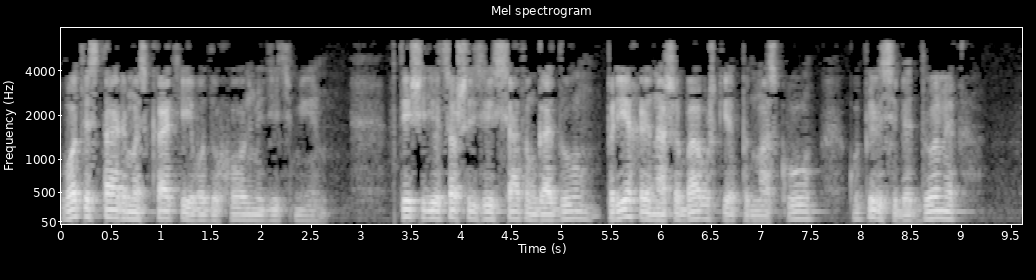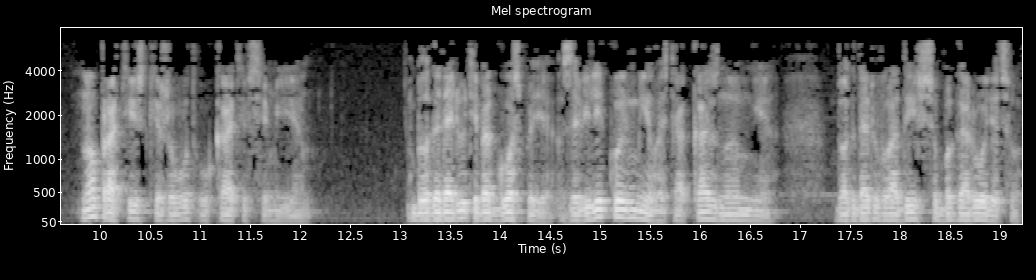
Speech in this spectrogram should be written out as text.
Вот и стали мы с Катей его духовными детьми. В 1960 году приехали наши бабушки под Москву, купили себе домик, но практически живут у Кати в семье. Благодарю Тебя, Господи, за великую милость, оказанную мне. Благодарю Владычицу Богородицу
